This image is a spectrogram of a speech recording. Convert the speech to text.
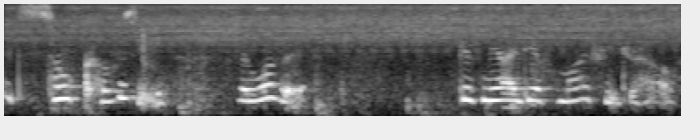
It's so cozy. I love it. Gives me an idea for my future house.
